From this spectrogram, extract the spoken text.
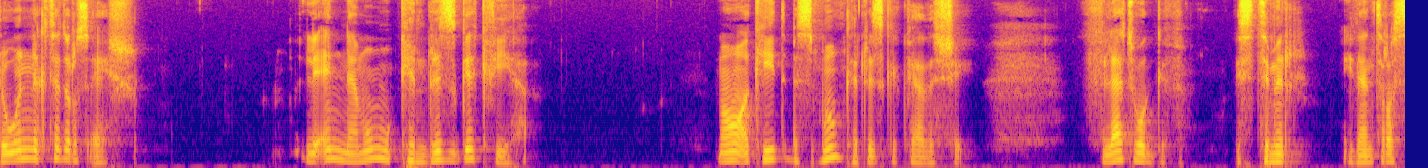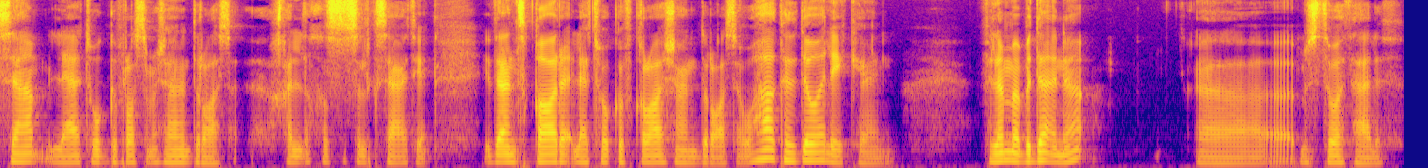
لو إنك تدرس إيش؟ لأن ممكن رزقك فيها. ما هو أكيد بس ممكن رزقك في هذا الشيء. فلا توقف. استمر. إذا أنت رسام لا توقف رسم عشان الدراسة. خل خصص لك ساعتين. إذا أنت قارئ لا توقف قراءة عشان الدراسة. وهكذا دواليك يعني. فلما بدأنا آه مستوى ثالث.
